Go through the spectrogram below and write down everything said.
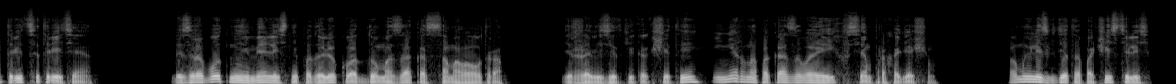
33. Безработные мялись неподалеку от дома Зака с самого утра, держа визитки как щиты и нервно показывая их всем проходящим. Помылись где-то, почистились.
